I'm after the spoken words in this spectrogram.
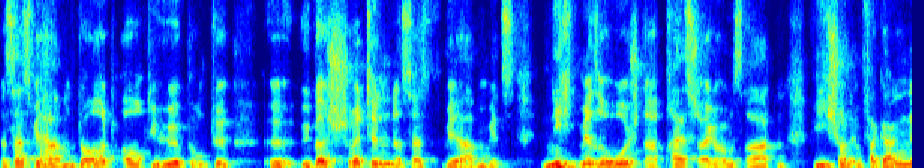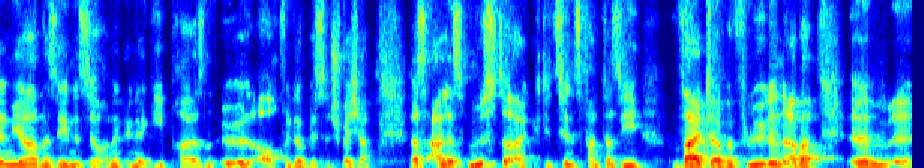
Das heißt, wir haben dort auch die Höhepunkte äh, überschritten. Das heißt, wir haben jetzt nicht mehr so hohe Preissteigerungsraten wie schon im vergangenen Jahr. Wir sehen es ja auch an den Energiepreisen, Öl auch wieder ein bisschen schwächer. Das alles müsste eigentlich die Zinsfantasie weiter beflügeln. Aber ähm, äh,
